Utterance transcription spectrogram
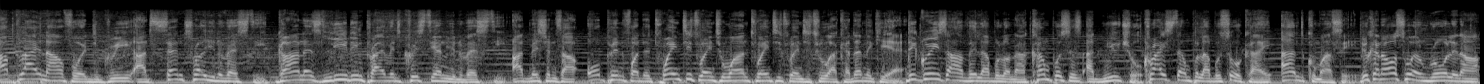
Apply now for a degree at Central University, Ghana's leading private Christian university. Admissions are open for the 2021-2022 academic year. Degrees are available on our campuses at Miotso, Christ Temple Abossey Okai, and Kumasi. You can also enroll in our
